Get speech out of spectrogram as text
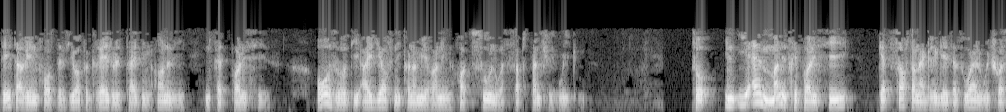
data reinforce the view of a gradual tightening only in Fed policies. Also, the idea of an economy running hot soon was substantially weakened. So in EM, monetary policy gets soft on aggregate as well, which was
